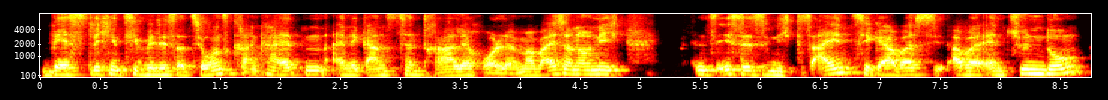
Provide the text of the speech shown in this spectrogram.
westlichen Zivilisationskrankheiten eine ganz zentrale Rolle. Man weiß ja noch nicht, ist es nicht das einzige, aber, es, aber Entzündung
